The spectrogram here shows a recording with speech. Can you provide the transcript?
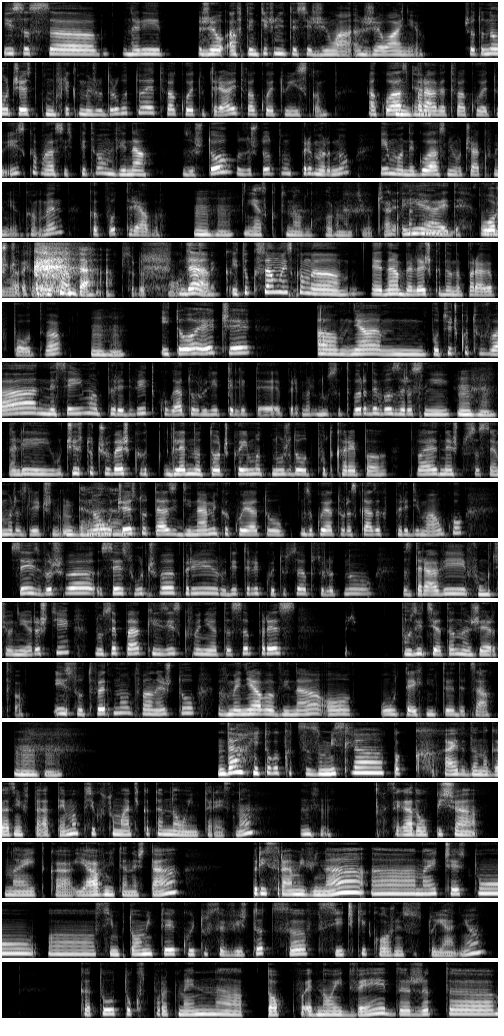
и с а, нали, жел, автентичните си жела, желания. Защото много често конфликт, между другото, е това, което трябва и това, което искам. Ако аз да. правя това, което искам, аз изпитвам вина. Защо? Защото, примерно, има негласни очаквания към мен, какво трябва. Mm-hmm. И аз като неотговорна ти очаквания. И айде, лош човек. да, абсолютно. Лош да, човек. и тук само искам а, една бележка да направя по повод това. Мгм. И то е, че а, ня, м, под всичко това не се има предвид, когато родителите, примерно, са твърде възрастни, Мгм. нали, от чисто човешка гледна точка имат нужда от подкрепа. Това е нещо съвсем различно. Да, Много да. често тази динамика, която, за която разказах преди малко, се извършва, се случва при родители, които са абсолютно здрави, функциониращи, но все пак изискванията са през позицията на жертва. И съответно това нещо вменява вина от, от техните деца. Мгм. Да, и тук като се замисля, пък хайде да нагазим в тази тема. Психосоматиката е много интересна. Мгм. Сега да опиша най-така явните неща. При срам и вина а, най-често а, симптомите, които се виждат, са всички кожни състояния. Като тук според мен топ 1 и 2 държат, а,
